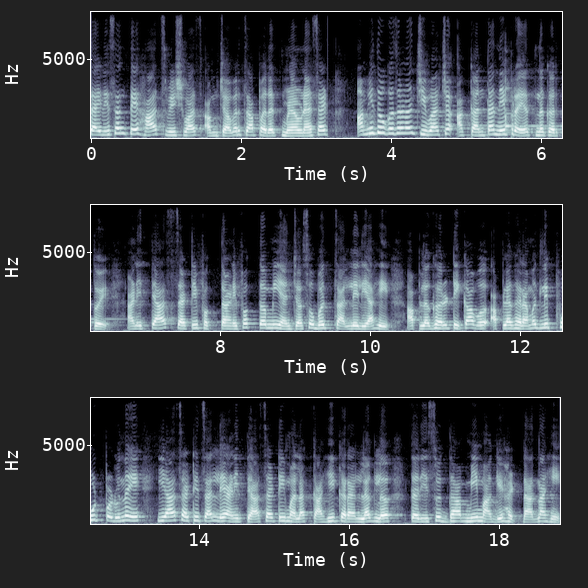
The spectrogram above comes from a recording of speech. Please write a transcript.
सायली सांगते हाच विश्वास आमच्यावरचा परत मिळवण्यासाठी आम्ही दोघंजण जीवाच्या आकांताने प्रयत्न करतोय आणि त्याचसाठी फक्त आणि फक्त मी यांच्यासोबत चाललेली आहे. आपलं घर टिकावं आपल्या घरामधली फूट पडू नये यासाठी चालले आणि त्यासाठी मला काही करायला लागलं तरीसुद्धा मी मागे हटणार नाही.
